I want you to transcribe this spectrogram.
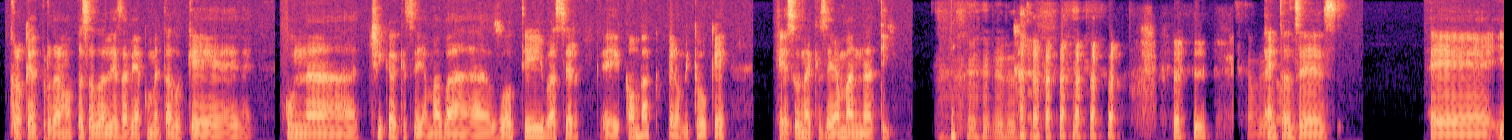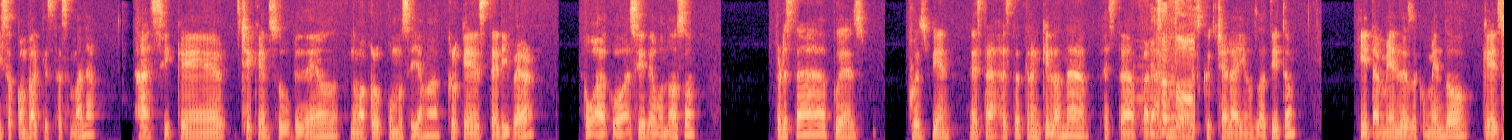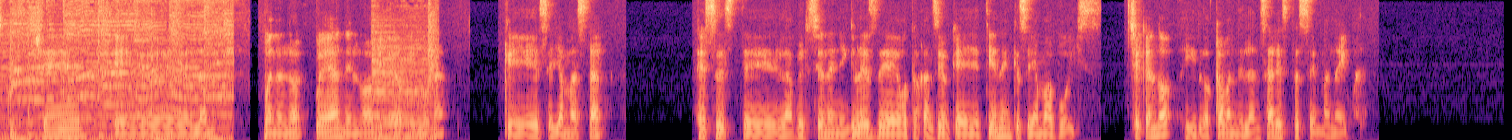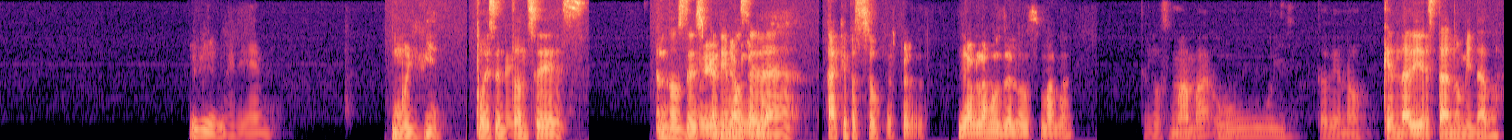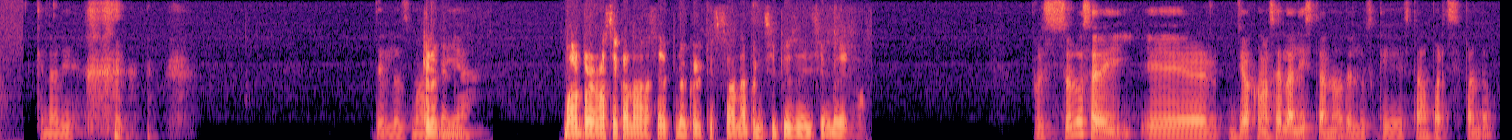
creo que el programa pasado les había comentado que una chica que se llamaba Roti iba a hacer eh, comeback, pero me equivoqué. Es una que se llama Nati. Entonces, eh, hizo comeback esta semana. Así que chequen su video. No me acuerdo cómo se llama. Creo que es Teddy Bear o algo así de un oso. Pero está, pues, pues bien. Está, está tranquilona. Está para escuchar ahí un ratito. Y también les recomiendo que escuchen, eh, la- bueno, vean el nuevo video de Luna que se llama Star. Es este la versión en inglés de otra canción que ella tienen que se llama Voice. Chequenlo y lo acaban de lanzar esta semana igual. Muy bien. Muy bien. Muy bien. Pues entonces nos despedimos de la. Ah, ¿qué pasó? Espera, ya hablamos de los mama. De los mama, uy, todavía no, Que nadie está nominado. que nadie. De los mama. Creo que no. Bueno, pero no sé cuándo van a ser, pero creo que son a principios de diciembre, ¿no? Pues solo se eh, dio a conocer la lista, ¿no? De los que estaban participando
